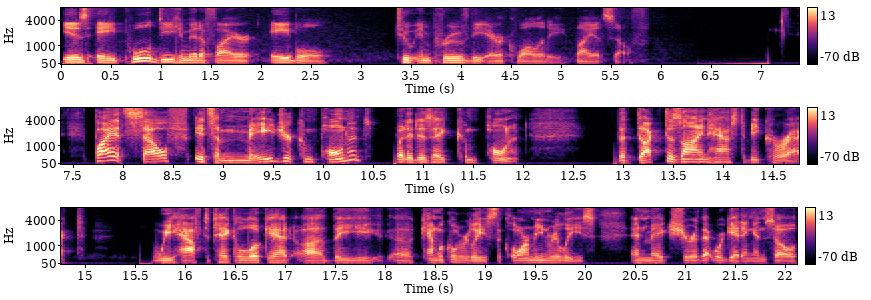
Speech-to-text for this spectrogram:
is a pool dehumidifier able to improve the air quality by itself? By itself, it's a major component, but it is a component. The duct design has to be correct we have to take a look at uh, the uh, chemical release, the chloramine release, and make sure that we're getting. And so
